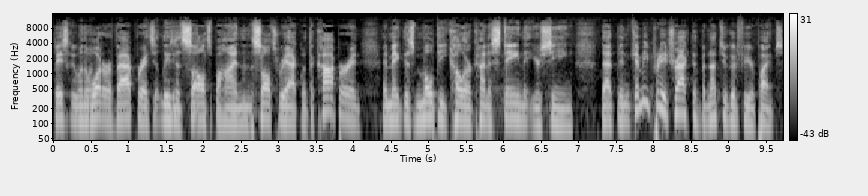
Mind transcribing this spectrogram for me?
basically, when the water evaporates, it leaves its salts behind, and the salts react with the copper and, and make this multicolor kind of stain that you're seeing that been, can be pretty attractive, but not too good for your pipes.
